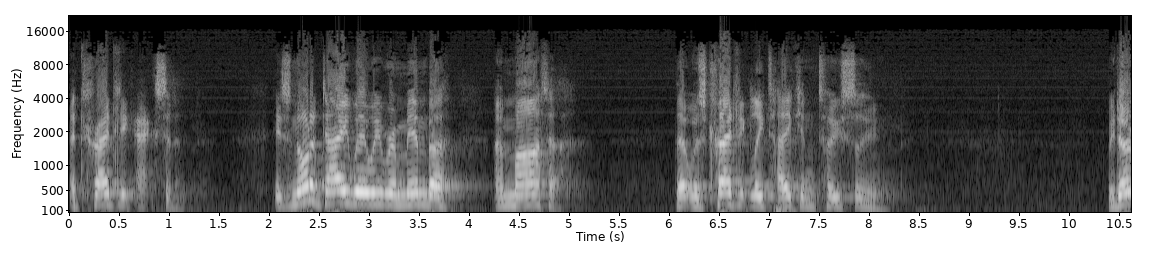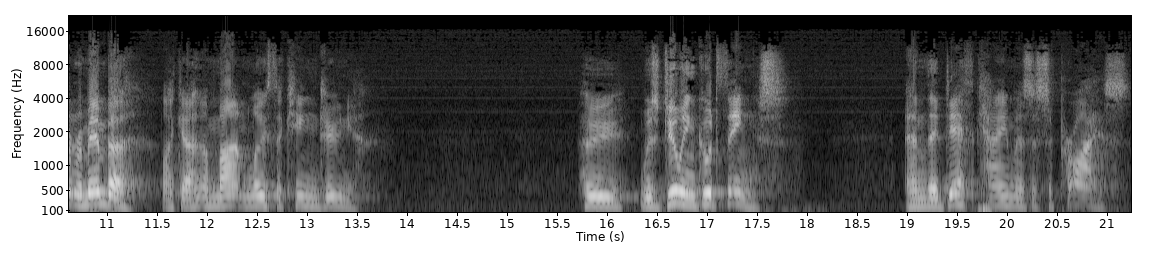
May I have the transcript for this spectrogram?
a tragic accident. It's not a day where we remember a martyr that was tragically taken too soon. We don't remember like a, a Martin Luther King Jr. who was doing good things and their death came as a surprise.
